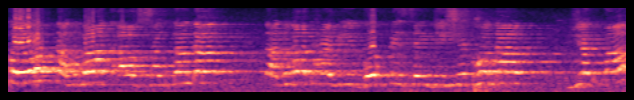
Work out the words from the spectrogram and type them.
ਬਹੁਤ ਧੰਨਵਾਦ ਆਪ ਸੰਗਤਾਂ ਦਾ। ਧੰਨਵਾਦ ਹੈ ਵੀਰ ਗੁਰਪ੍ਰੀਤ ਸਿੰਘ ਜੀ ਸ਼ੇਖੋਂ ਦਾ ਯਗਪਾਲ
